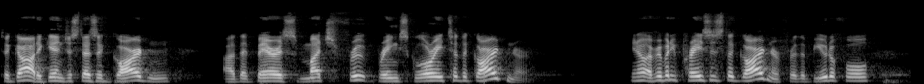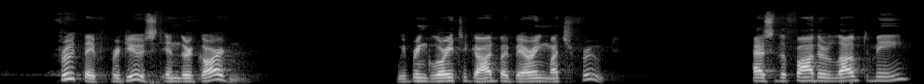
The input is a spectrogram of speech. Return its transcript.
to God. Again, just as a garden uh, that bears much fruit brings glory to the gardener. You know, everybody praises the gardener for the beautiful fruit they've produced in their garden. We bring glory to God by bearing much fruit. As the Father loved me,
